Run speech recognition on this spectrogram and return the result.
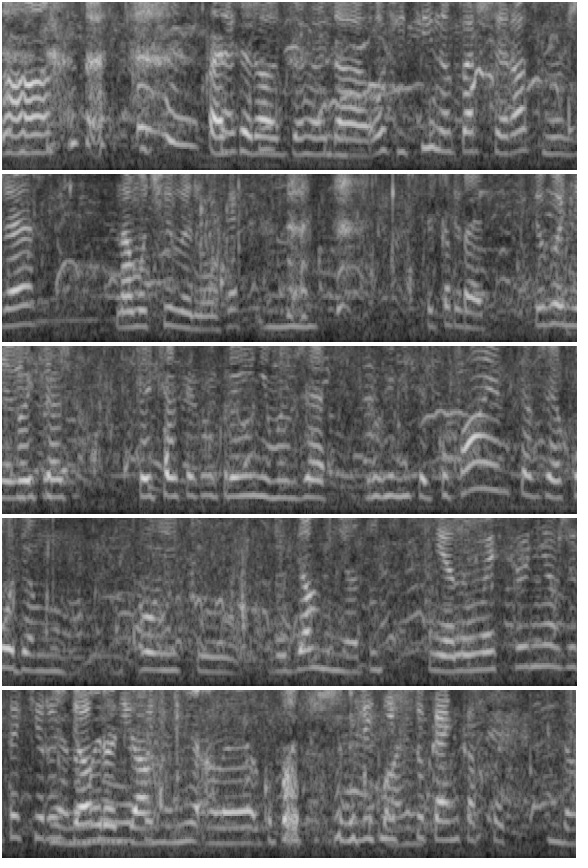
Ага. Перший Так раз взагалі. Да, офіційно перший раз ми вже намочили ноги. Це капець. Сьогодні Той відпоч... час, той час, як в Україні, ми вже другий місяць купаємося, вже ходимо повністю роздягнені, а тут Ні, ну ми сьогодні вже такі ні, ну, ми роздягнені, роздягнені, але купатися ще в літніх купаємося. сукеньках хоч. Да.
